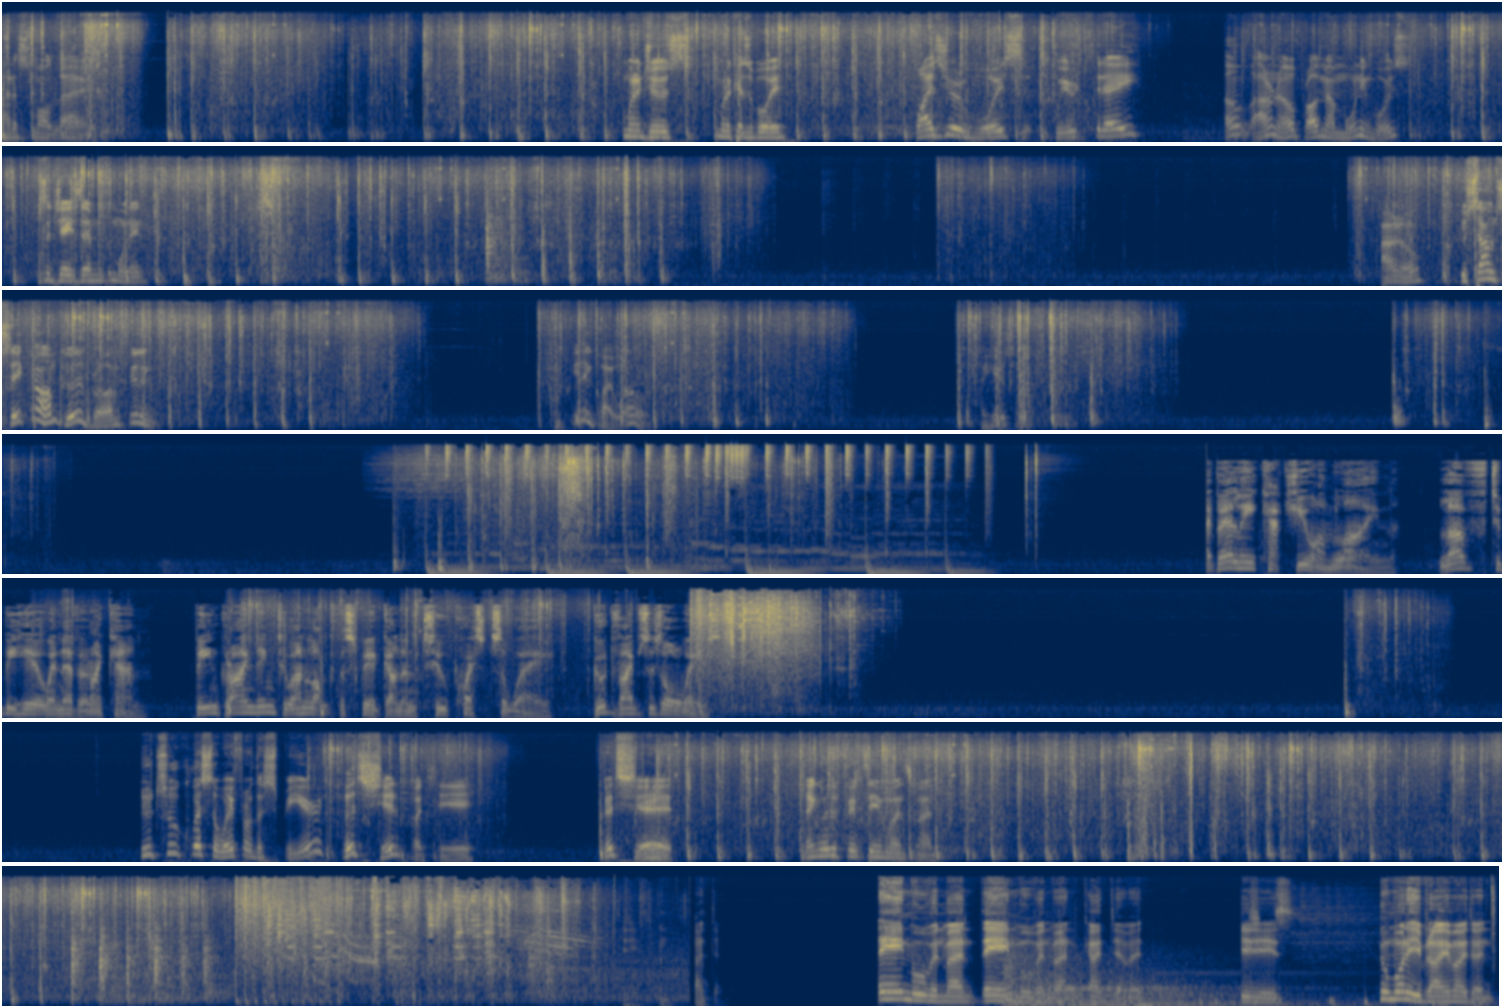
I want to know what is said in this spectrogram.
Had a small lag. I'm juice. A boy. Why is your voice weird today? Oh, I don't know. Probably my morning voice. What's a JZM? Good morning. I don't know. You sound sick? No, I'm good, bro. I'm feeling... Feeling quite well. I hear something. I barely catch you online. Love to be here whenever I can. Been grinding to unlock the spear gun and two quests away. Good vibes as always. You two quests away from the spear? Good shit, buddy. Good shit. Thank you for the 15 months, man. They ain't moving, man. They ain't moving, man. God damn it. GG's. Good morning, Ibrahim. How you doing?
